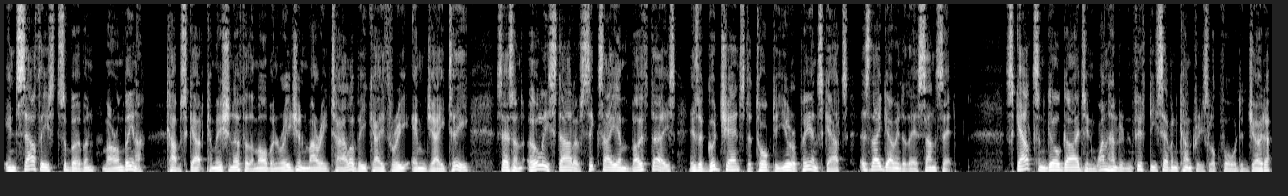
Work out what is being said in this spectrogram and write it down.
in southeast suburban Murrumbeena. Cub Scout Commissioner for the Melbourne region, Murray Taylor, VK3MJT, says an early start of 6am both days is a good chance to talk to European Scouts as they go into their sunset. Scouts and Girl Guides in 157 countries look forward to JOTA,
